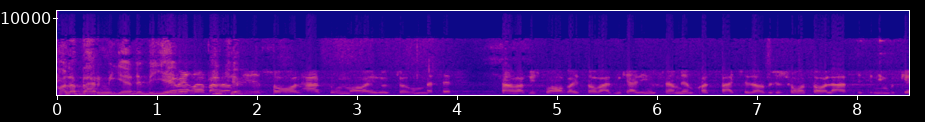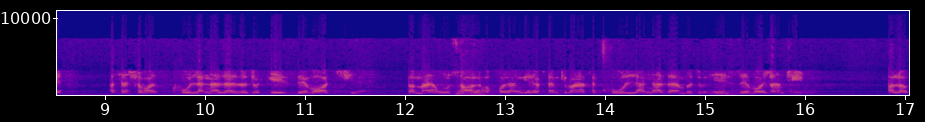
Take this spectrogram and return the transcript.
حالا برمیگرده به یه اینکه- سوال هست اون آقای دکتر. اون مثل چند وقت پیش با آقای صحبت می‌کردیم ایشون هم نمی‌خواست بچه دار بشه. شما سوال اصلیتون این بود که اصلا شما کلا نظر راجع به ازدواج چیه؟ و من اون سوال به خودم گرفتم که من اصلا کلا نظرم راجع به ازدواج همچین حالا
